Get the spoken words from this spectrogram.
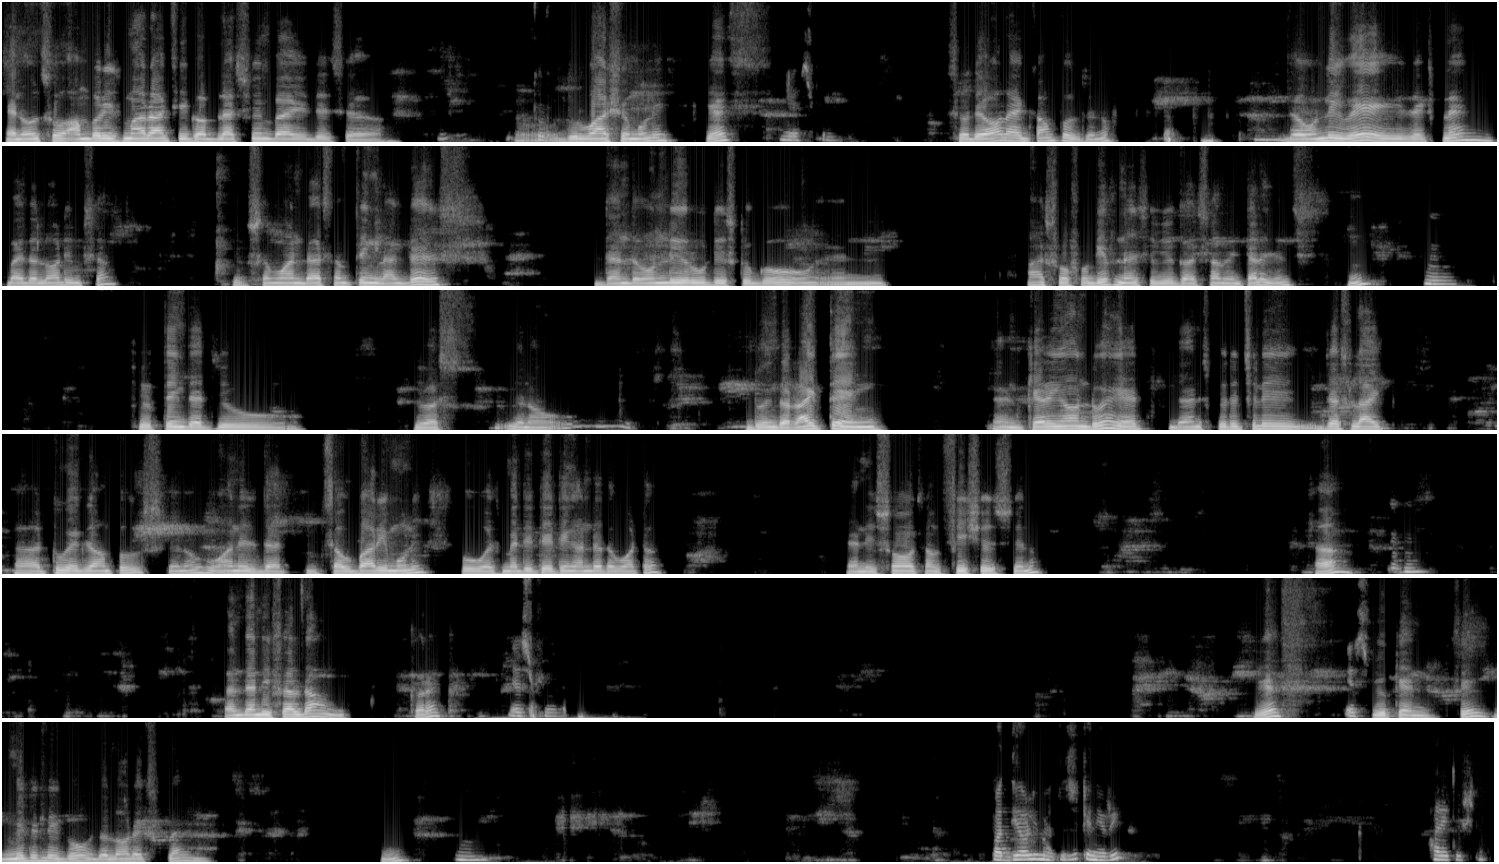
And also Ambarish Maharaj, he got blasphemed by this uh, Durvasha Muni. Yes. Yes. So they're all are examples, you know. The only way is explained by the Lord Himself. If someone does something like this, then the only route is to go and ask for forgiveness if you got some intelligence. hmm? Mm. If you think that you you are, you know, doing the right thing and carrying on doing it, then spiritually, just like uh, two examples, you know, one is that Saubhari Muni who was meditating under the water and he saw some fishes, you know. Huh? Mhm. And then he fell down, correct? Yes, true. Yes, Yes, you Prabhu. can see, immediately go, the Lord explained. Hmm? Mm. Padyavali Mataji, can you read? Hare Krishna.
